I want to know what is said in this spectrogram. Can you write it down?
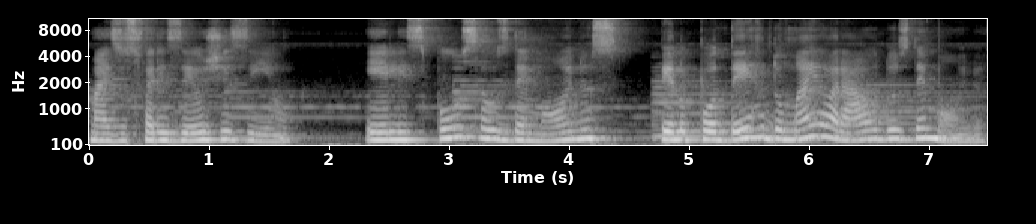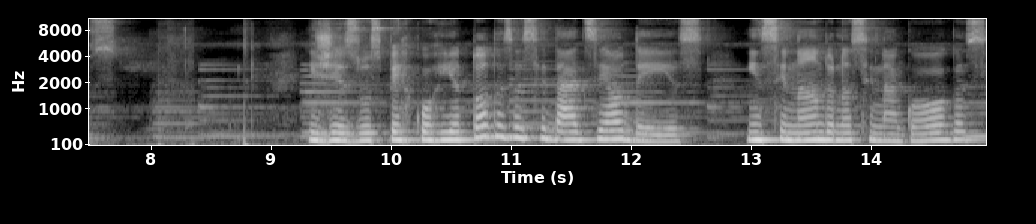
Mas os fariseus diziam: Ele expulsa os demônios pelo poder do maioral dos demônios. E Jesus percorria todas as cidades e aldeias, ensinando nas sinagogas,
